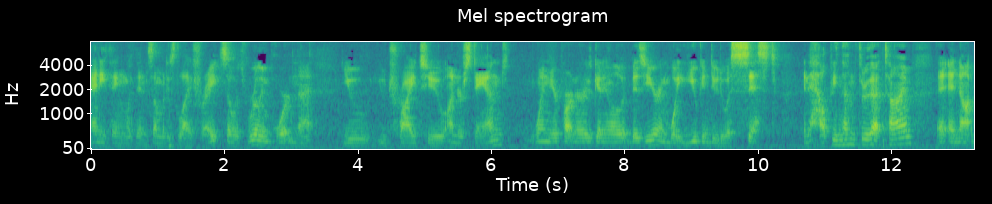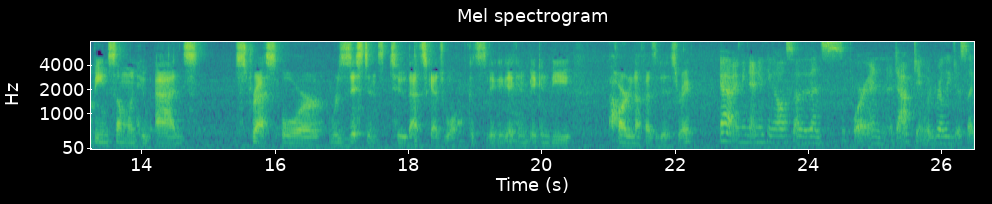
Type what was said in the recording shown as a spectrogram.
anything within somebody's life, right? So it's really important that you you try to understand when your partner is getting a little bit busier and what you can do to assist in helping them through that time and, and not being someone who adds stress or resistance to that schedule. Because it, it can it can be hard enough as it is right? Yeah i mean anything else other than support and adapting would really just like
